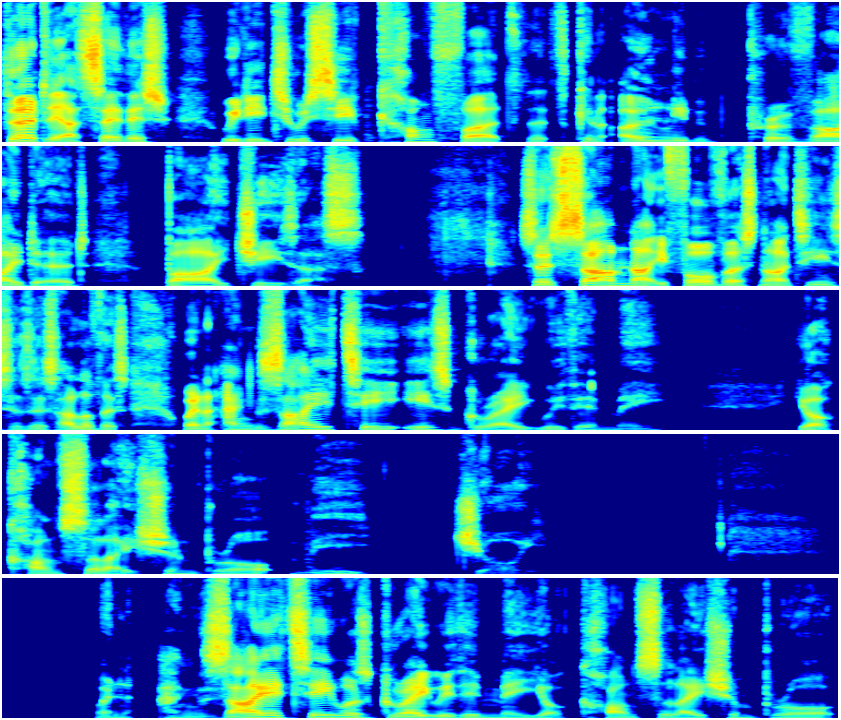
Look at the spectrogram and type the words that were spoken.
Thirdly, I'd say this we need to receive comfort that can only be provided by Jesus. So Psalm 94, verse 19 says this I love this. When anxiety is great within me, your consolation brought me joy. When anxiety was great within me, your consolation brought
